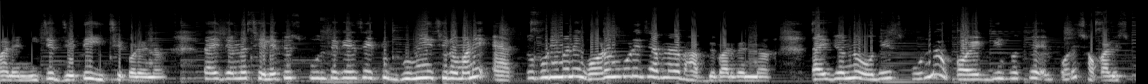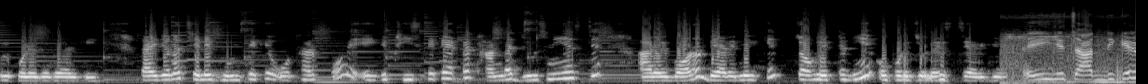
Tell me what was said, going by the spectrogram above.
মানে নিচে যেতে ইচ্ছে করে না। তাই জন্য ছেলে তো স্কুল থেকে এসে একটু ঘুমিয়েছিল। মানে এত পরিমাণে গরম পড়েছে আপনারা ভাবতে পারবেন না। তাই জন্য ওদের স্কুল না কয়েকদিন হচ্ছে এরপরে সকালে স্কুল করে দেবে আর কি। তাই জন্য ছেলে ঘুম থেকে ওঠার পর এই যে ফ্রিজ থেকে একটা ঠান্ডা জুস নিয়ে এসছে, আর ওই বড় ডেয়ারি মিল্কের চকলেটটা নিয়ে ওপরে চলে এসছে আর কি। এই যে চারদিকের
